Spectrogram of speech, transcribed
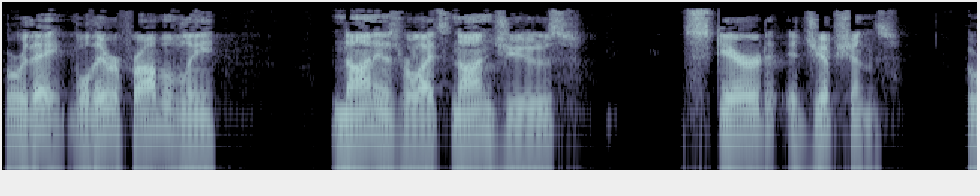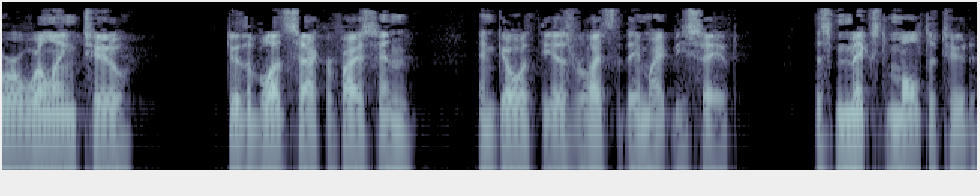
Who were they? Well, they were probably non-Israelites, non-Jews, scared Egyptians who were willing to do the blood sacrifice and, and go with the Israelites that they might be saved. This mixed multitude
